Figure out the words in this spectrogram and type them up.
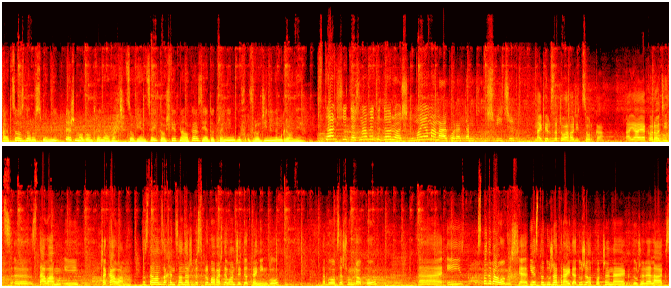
A co z dorosłymi? Też mogą trenować. Co więcej, to świetna okazja do treningów w rodzinnym gronie. Starsi też, nawet dorośli. Moja mama akurat tam ćwiczy. Najpierw zaczęła chodzić córka, a ja jako rodzic y, stałam i czekałam. Zostałam zachęcona, żeby spróbować dołączyć do treningów. To było w zeszłym roku e, i spodobało mi się. Jest to duża frajda, duży odpoczynek, duży relaks.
